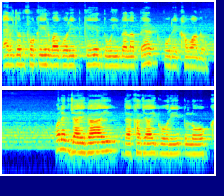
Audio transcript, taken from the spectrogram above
একজন ফকির বা গরিবকে দুই বেলা পেট পুরে খাওয়ানো। অনেক জায়গায় দেখা যায় গরিব লোক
